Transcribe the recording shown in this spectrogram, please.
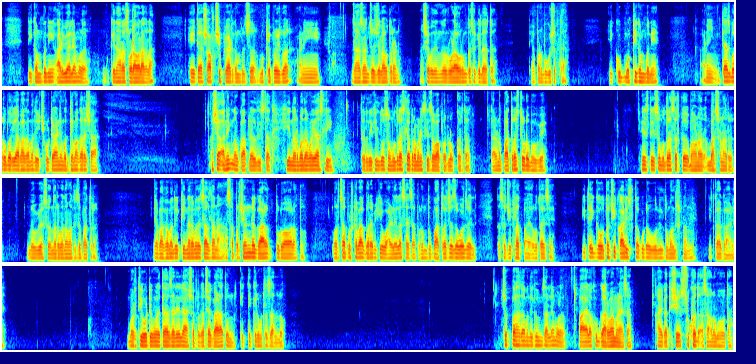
ती कंपनी आडवी आल्यामुळं किनारा सोडावा लागला. हे त्या शॉफ्ट शिपयार्ड कंपनीचं मुख्य प्रवेशद्वार आणि जहाजांचं जलावतरण अशा पद्धतीनं रुळावरून कसं केलं जातं ते आपण बघू शकता. ही खूप मोठी कंपनी आहे. आणि त्याचबरोबर या भागामध्ये छोट्या आणि मध्यम आकाराच्या अशा अनेक नौका आपल्याला दिसतात. ही नर्मदामयी असली तर देखील तो समुद्र असल्याप्रमाणेच तिचा वापर लोक करतात. कारण पात्रच तेवढं भव्य आहे. हेच ते समुद्रासारखं भावणार भासणारं भव्य असं नर्मदा मातेचं पात्र. या भागामध्ये किनाऱ्यामध्ये चालताना असा प्रचंड गाळ तुडवावा लागतो. वरचा पृष्ठभाग बऱ्यापैकी वाळलेला असायचा परंतु पात्राच्या जवळ जाईल तसं चिखलात पाय रोतायचे. इथे गवताची काडीसुद्धा कुठं उरली तुम्हाला दिसणार नाही. इतका गाळ आहे. भरती ओटीमुळे तयार झालेल्या अशा प्रकारच्या गाळातून कित्येक किलोमीटर चाललो. चप्पल हातामध्ये घेऊन चालल्यामुळं पायाला खूप गारवा मिळायचा. हा एक अतिशय सुखद असा अनुभव होता.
